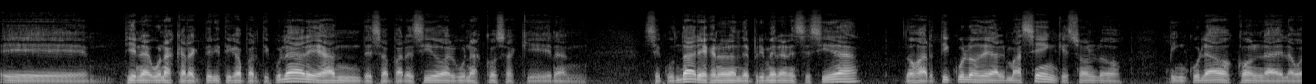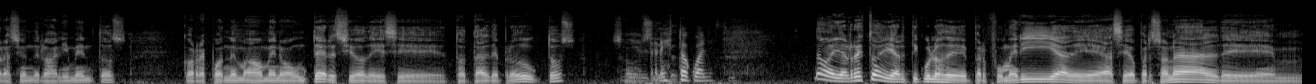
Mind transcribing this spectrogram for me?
eh, tiene algunas características particulares, han desaparecido algunas cosas que eran secundarias, que no eran de primera necesidad, los artículos de almacén, que son los vinculados con la elaboración de los alimentos, corresponden más o menos a un tercio de ese total de productos. Son ¿Y el resto cuáles? no, y el resto hay artículos de perfumería, de aseo personal, de mm,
